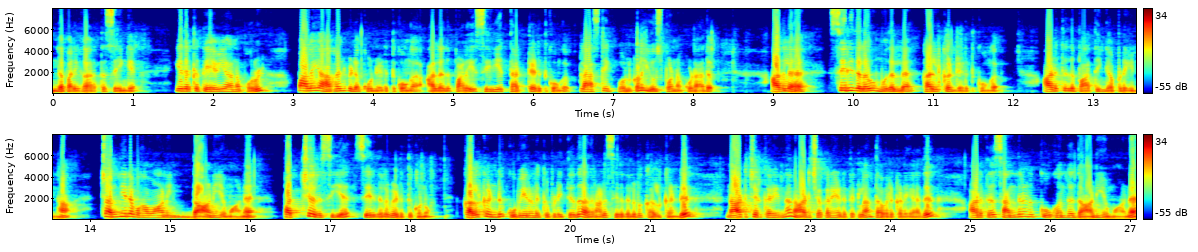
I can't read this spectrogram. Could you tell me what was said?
இந்த பரிகாரத்தை செய்யுங்க. இதற்கு தேவையான பொருள் பழைய அகல் விளக்கு ஒன்று எடுத்துக்கோங்க. அல்லது பழைய சிறிய தட்டு எடுத்துக்கோங்க. பிளாஸ்டிக் பொருட்களை யூஸ் பண்ணக்கூடாது. அதில் சிறிதளவு முதல்ல கல்கண்டு எடுத்துக்கோங்க. அடுத்தது பார்த்தீங்க அப்படின்னா சந்திர பகவானின் தானியமான பச்சரிசியை சிறிதளவு எடுத்துக்கணும். கல்கண்டு குபேரனுக்கு பிடித்தது அதனால் சிறிதளவு கல்கண்டு. நாட்டு சர்க்கரை இருந்தால் நாட்டு சர்க்கரை எடுத்துக்கலாம் தவறு கிடையாது. அடுத்தது சந்திரனுக்கு உகந்த தானியமான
